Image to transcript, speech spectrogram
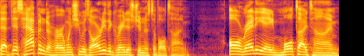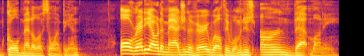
that this happened to her when she was already the greatest gymnast of all time, already a multi time gold medalist Olympian, already, I would imagine, a very wealthy woman who's earned that money.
